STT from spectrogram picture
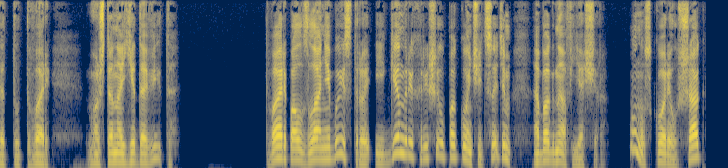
эту тварь! Может, она ядовита? Тварь ползла не быстро, и Генрих решил покончить с этим, обогнав ящера. Он ускорил шаг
